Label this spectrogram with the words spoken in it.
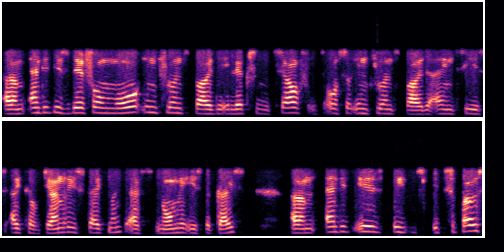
um, and it is therefore more influenced by the election itself. It's also influenced by the ANC's 8th of January statement, as normally is the case. Um, and it is it's it's supposed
